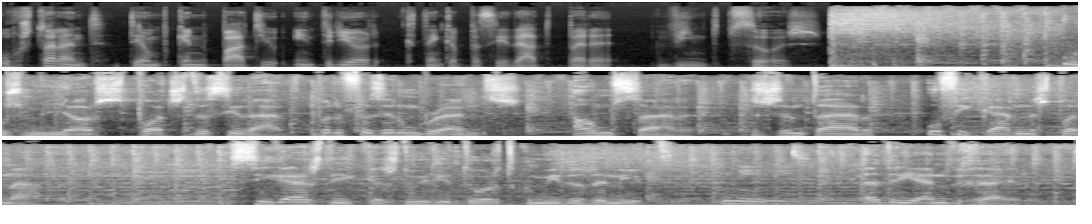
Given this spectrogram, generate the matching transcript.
O restaurante tem um pequeno pátio interior que tem capacidade para 20 pessoas. Os melhores spots da cidade para fazer um brunch, almoçar, jantar ou ficar na esplanada. Siga as dicas do editor de comida da NIT, NIT. Adriano Guerreiro.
